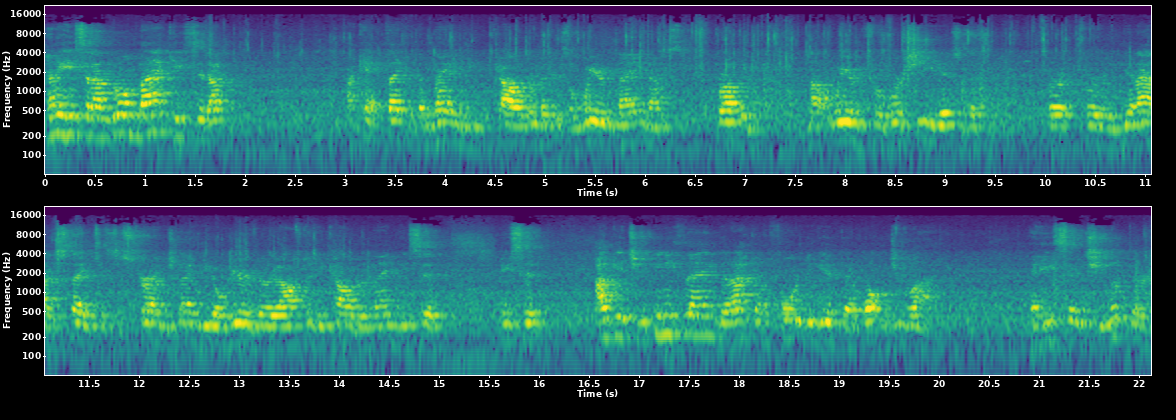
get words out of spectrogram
honey, he said, I'm going back. He said, I, I can't think of the name he called her, but it's a weird name. I'm probably not weird for where she is, but for, for the United States, it's a strange name. You don't hear it very often. He called her name. He said, he said, I'll get you anything that I can afford to get there. What would you like? And he said, she looked at her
